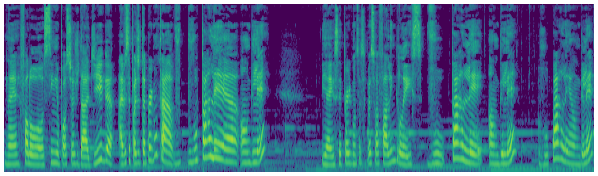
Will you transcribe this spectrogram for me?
né, falou sim, eu posso te ajudar, diga. Aí você pode até perguntar: vous parlez anglais? E aí você pergunta se a pessoa fala inglês. Vous parlez anglais? Vous parlez anglais?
